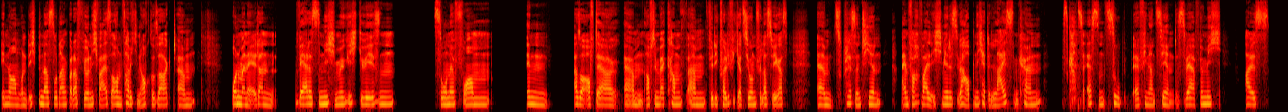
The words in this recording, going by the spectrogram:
enorm und ich bin da so dankbar dafür und ich weiß auch, und das habe ich ihnen auch gesagt, ähm, ohne meine Eltern wäre es nicht möglich gewesen, so eine Form in, also auf der, ähm, auf dem Wettkampf ähm, für die Qualifikation für Las Vegas ähm, zu präsentieren. Einfach weil ich mir das überhaupt nicht hätte leisten können, das ganze Essen zu äh, finanzieren. Das wäre für mich als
